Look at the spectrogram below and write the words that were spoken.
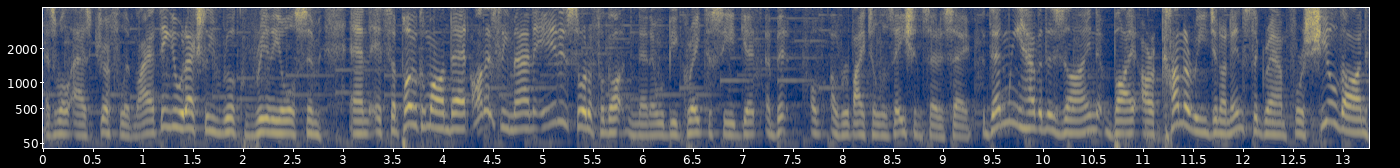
as well as Drifblim. I think it would actually look really awesome, and it's a Pokemon that, honestly, man, it is sort of forgotten, and it would be great to see it get a bit of a revitalization, so to say. Then we have a design by Arkana Region on Instagram for Shieldon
